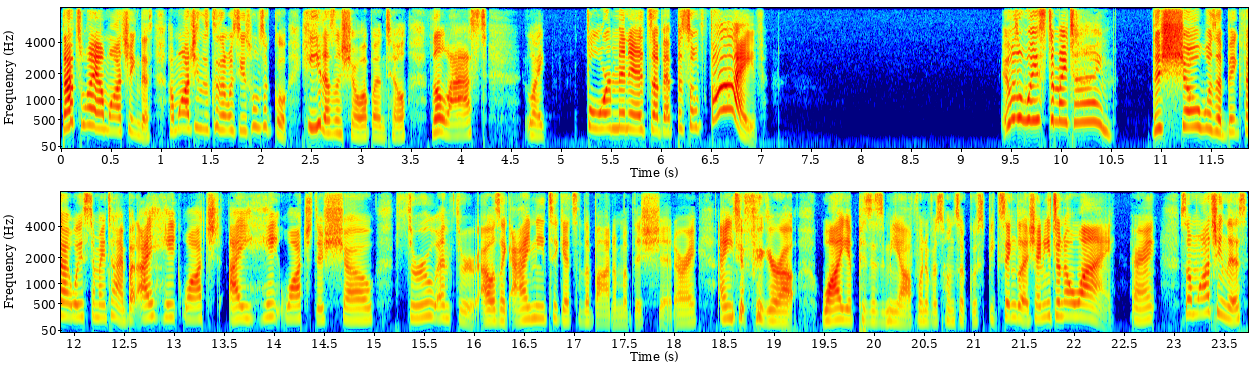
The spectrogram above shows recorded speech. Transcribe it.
That's why I'm watching this. I'm watching this because I want to see Son Suk-ku. He doesn't show up until the last, like, four minutes of episode five. It was a waste of my time. This show was a big fat waste of my time, but I hate watched I hate watch this show through and through. I was like, I need to get to the bottom of this shit, all right? I need to figure out why it pisses me off whenever Son Suk-ku speaks English. I need to know why. All right. So I'm watching this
